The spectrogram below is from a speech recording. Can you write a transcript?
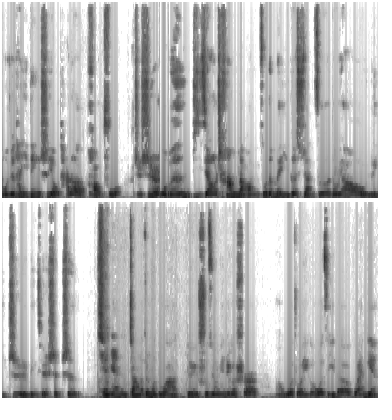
我觉得它一定是有它的好处，只是我们比较倡导你做的每一个选择都要理智并且审慎。前面讲了这么多啊，对于数字游民这个事儿，嗯，我说一个我自己的观点，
